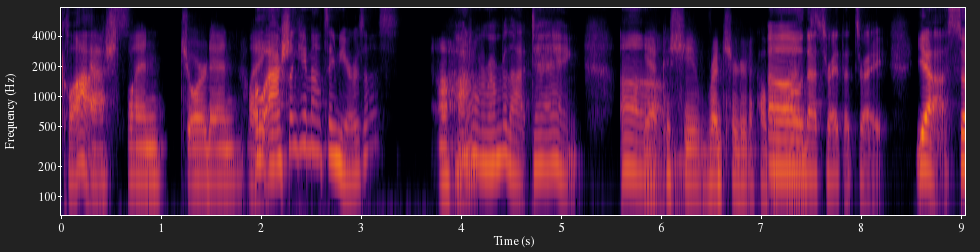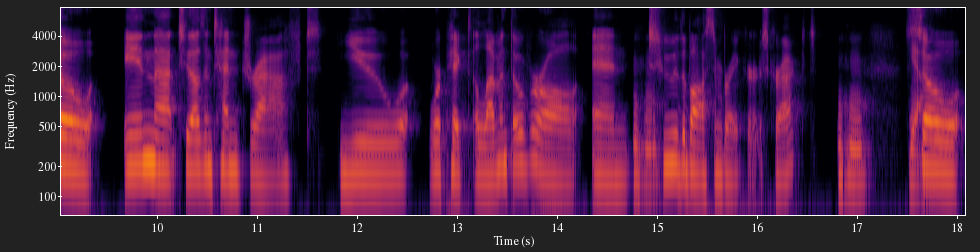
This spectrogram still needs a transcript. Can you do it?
class. Ashlyn, Jordan. Oh, like, oh, Ashlyn came out same year as us. Uh-huh. I don't remember that. Dang. Um, yeah, because she redshirted a couple. Oh, times. that's right. That's right. Yeah. So in that 2010 draft, you were picked 11th overall and mm-hmm. to the Boston Breakers, correct? Mm-hmm. Yeah. So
